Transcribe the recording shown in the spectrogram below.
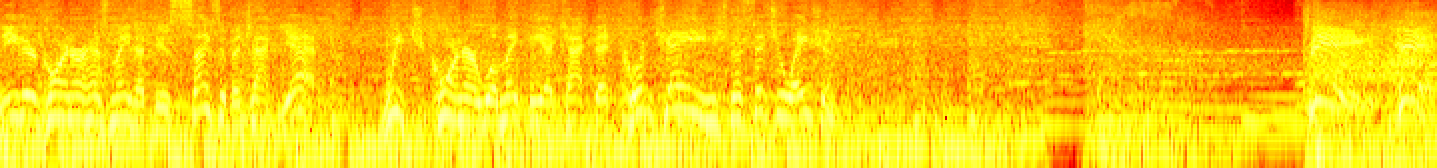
Neither corner has made a decisive attack yet. Which corner will make the attack that could change the situation? Big hit!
